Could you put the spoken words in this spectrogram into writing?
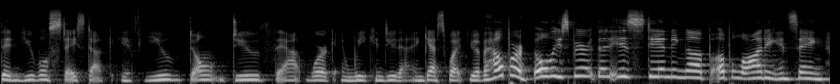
then you will stay stuck if you don't do that work and we can do that. And guess what? You have a helper, the Holy Spirit, that is standing up, applauding, and saying,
